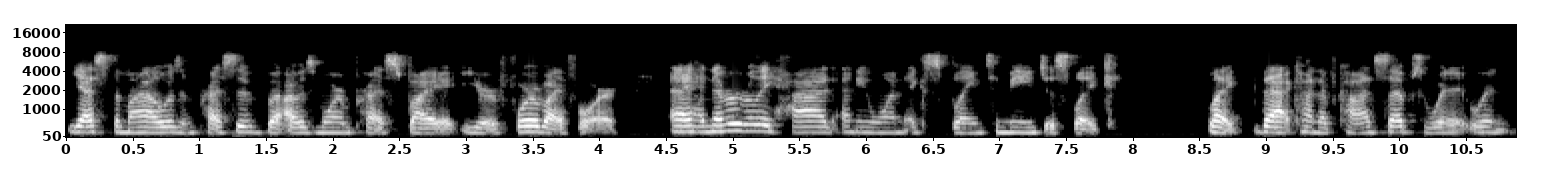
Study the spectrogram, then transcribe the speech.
"Yes, the mile was impressive, but I was more impressed by your four by four." and I had never really had anyone explain to me just like like that kind of concept when it when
